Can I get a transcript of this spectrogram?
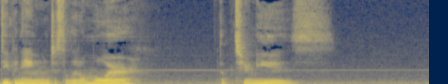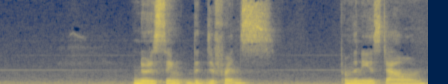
Deepening just a little more up to your knees. Noticing the difference from the knees down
